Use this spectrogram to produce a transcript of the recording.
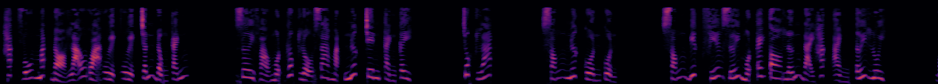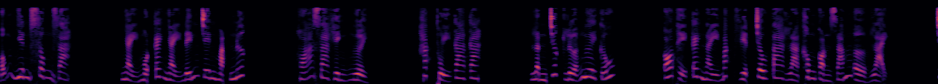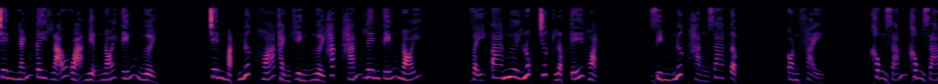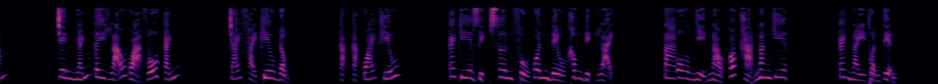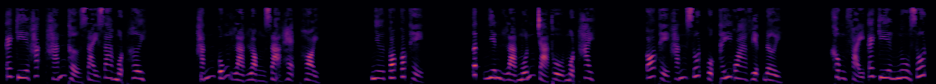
hắc vũ mắt đỏ lão quả uyệt uyệt chấn động cánh, rơi vào một gốc lộ ra mặt nước trên cành cây, chốc lát, sóng nước cuồn cuộn, sóng biết phía dưới một cái to lớn đại hắc ảnh tới lui, bỗng nhiên xông ra, nhảy một cái nhảy đến trên mặt nước, hóa ra hình người, hắc thủy ca ca, lần trước lửa ngươi cứu, có thể cái này bắc việt châu ta là không còn dám ở lại, trên nhánh cây lão quả miệng nói tiếng người, trên mặt nước hóa thành hình người hắc hán lên tiếng nói, vậy ta ngươi lúc trước lập kế hoạch, dìm nước hàng gia tập, còn phải, không dám không dám, trên nhánh cây lão quả vỗ cánh, trái phải khiêu động, cặc cặc quái khiếu, cái kia dịp sơn phủ quân đều không địch lại, ta ô nhị nào có khả năng kia, cái này thuận tiện, cái kia hắc hán thở dài ra một hơi, hắn cũng là lòng dạ hẹp hòi, như có có thể, tất nhiên là muốn trả thù một hay, có thể hắn rốt cuộc thấy qua việc đời, không phải cái kia ngu dốt,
